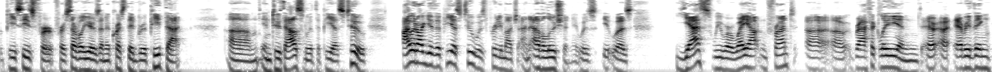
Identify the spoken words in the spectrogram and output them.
PCs for, for several years, and of course they'd repeat that um, in 2000 with the PS2. I would argue the PS2 was pretty much an evolution. It was it was yes, we were way out in front uh, uh, graphically and uh, everything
